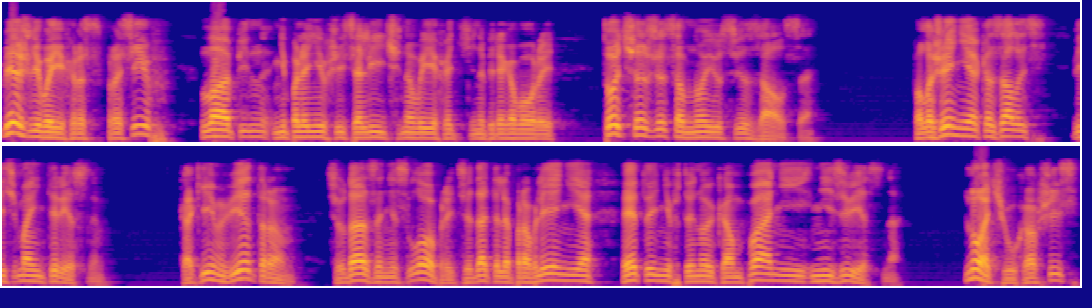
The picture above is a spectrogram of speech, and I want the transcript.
Вежливо их расспросив, Лапин, не поленившийся лично выехать на переговоры, тотчас же со мною связался. Положение оказалось весьма интересным. Каким ветром сюда занесло председателя правления этой нефтяной компании, неизвестно. Но, очухавшись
